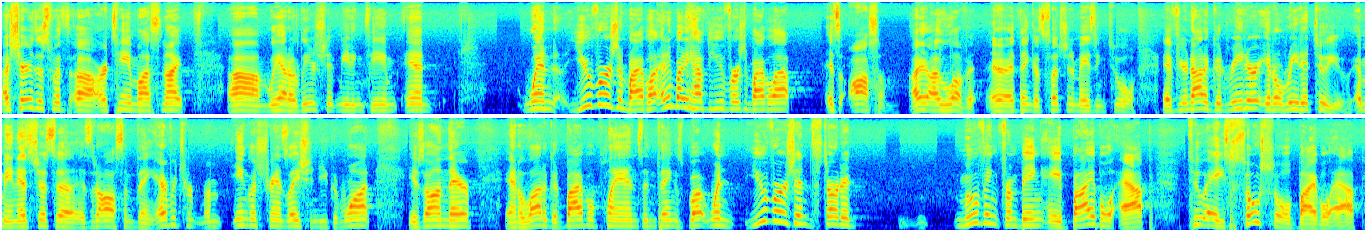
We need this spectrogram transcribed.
I shared this with uh, our team last night. Um, we had a leadership meeting team, and when U YouVersion Bible, anybody have the U YouVersion Bible app? It's awesome. I, I, love it. I think it's such an amazing tool. If you're not a good reader, it'll read it to you. I mean, it's just a, it's an awesome thing. Every tr- um, English translation you could want is on there, and a lot of good Bible plans and things. But when YouVersion started moving from being a Bible app to a social Bible app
